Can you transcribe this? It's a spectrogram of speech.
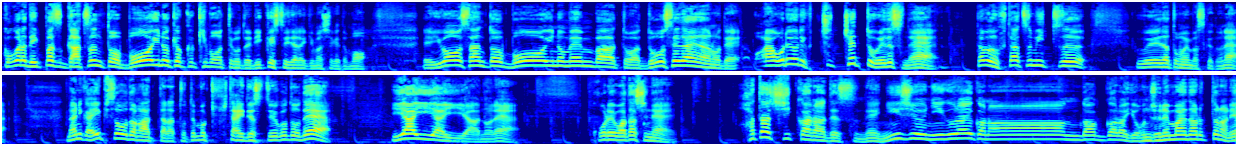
ここらで一発ガツンとボーイの曲希望ってことでリクエストいただきましたけども岩尾さんとボーイのメンバーとは同世代なのであ俺よりちちょっと上ですね。多分2つ3つ上だと思いますけどね。何かエピソードがあったらとても聞きたいですということでいやいやいやあのねこれ私ね二十歳からですね22ぐらいかな。だから40年前になるってのはね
